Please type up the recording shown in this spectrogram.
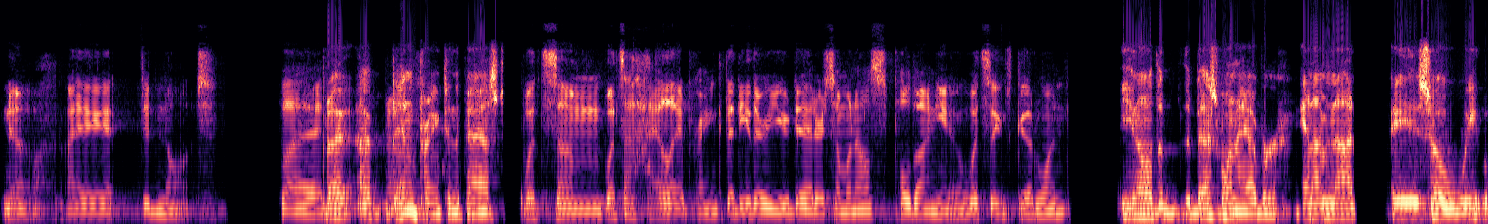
No, I did not. But, but I, have been pranked in the past. What's um what's a highlight prank that either you did or someone else pulled on you? What's a good one? You know the the best one ever, and I'm not Eh, so we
